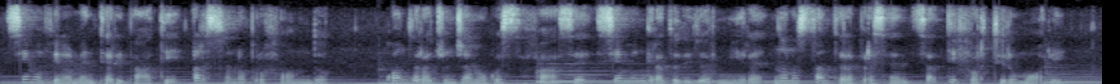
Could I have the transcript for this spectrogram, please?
Siamo finalmente arrivati al sonno profondo. Quando raggiungiamo questa fase siamo in grado di dormire nonostante la presenza di forti rumori.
